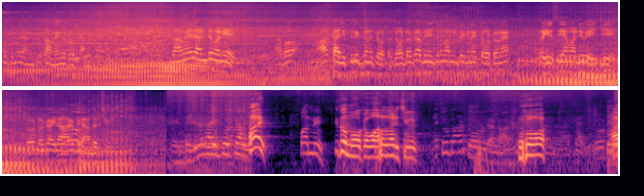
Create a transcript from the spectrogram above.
നോക്കുമ്പോൾ ഞങ്ങൾക്ക് സമയം കിട്ടില്ല സമയം രണ്ട് മണിയായി. അപ്പോൾ ആ കലിപ്പിൽ നിൽക്കുകയാണ് ചോട്ടോ. ചോട്ടോക്ക് അഭിനയിച്ചെന്ന് പറഞ്ഞിട്ട് ഇങ്ങനെ ചോട്ടോനെ റീൽസ് ചെയ്യാൻ വേണ്ടി വെയിറ്റ് ചെയ്യണം. ചോട്ടോക്ക് അതിലാകെ പിരാന്തരിച്ചു പന്നി ഇതൊന്ന് നോക്ക വള്ളടിച്ചിട്ട് ഓ ആ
